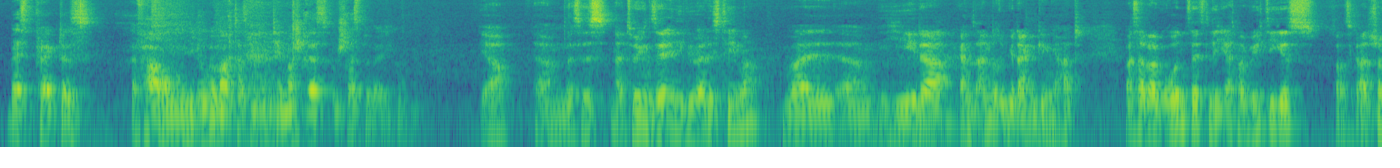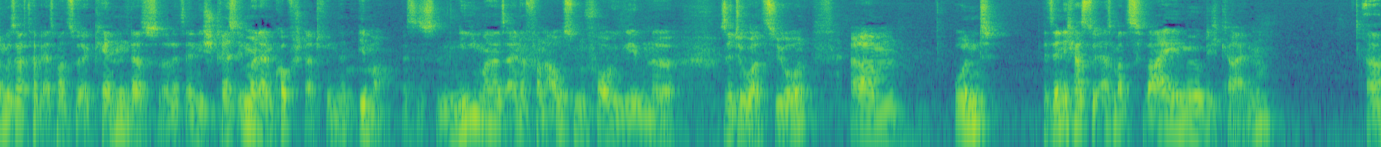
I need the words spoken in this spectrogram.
Best Practice-Erfahrungen, die du gemacht hast mit dem Thema Stress und Stressbewältigung? Ja, ähm, das ist natürlich ein sehr individuelles Thema, weil ähm, jeder ganz andere Gedankengänge hat. Was aber grundsätzlich erstmal wichtig ist, was ich gerade schon gesagt habe, erstmal zu erkennen, dass letztendlich Stress immer in deinem Kopf stattfindet. Immer. Es ist niemals eine von außen vorgegebene Situation. Ähm, und letztendlich hast du erstmal zwei Möglichkeiten.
